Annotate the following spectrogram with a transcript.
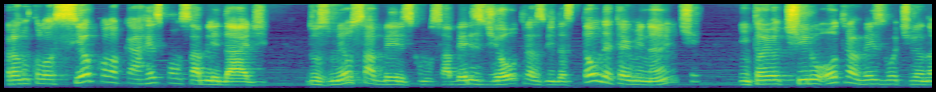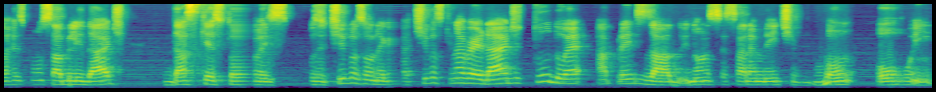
para não. Se eu colocar responsabilidade dos meus saberes como saberes de outras vidas tão determinante, então eu tiro outra vez, vou tirando a responsabilidade das questões positivas ou negativas, que na verdade tudo é aprendizado e não necessariamente bom ou ruim.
